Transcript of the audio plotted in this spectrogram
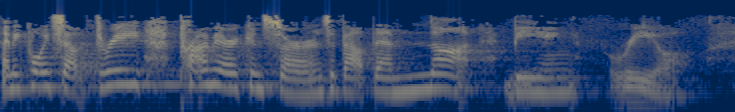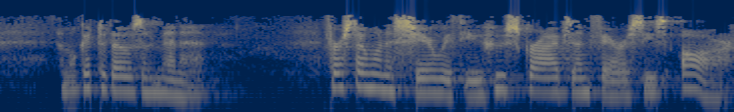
And he points out three primary concerns about them not being real. And we'll get to those in a minute. First, I want to share with you who scribes and Pharisees are.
